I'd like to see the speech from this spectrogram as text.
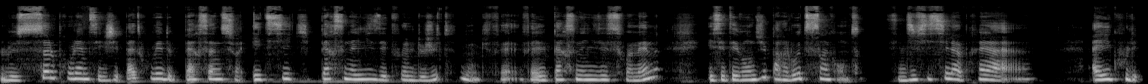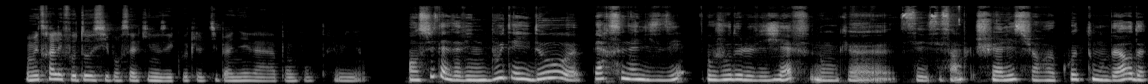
Le seul problème, c'est que j'ai pas trouvé de personne sur Etsy qui personnalise des toiles de jute. Donc, il fallait personnaliser soi-même. Et c'était vendu par l'autre 50. C'est difficile après à, à écouler. On mettra les photos aussi pour celles qui nous écoutent, le petit panier là à pompon, très mignon. Ensuite, elles avaient une bouteille d'eau euh, personnalisée au jour de l'EVJF. Donc, euh, c'est simple. Je suis allée sur euh, Coton Bird,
